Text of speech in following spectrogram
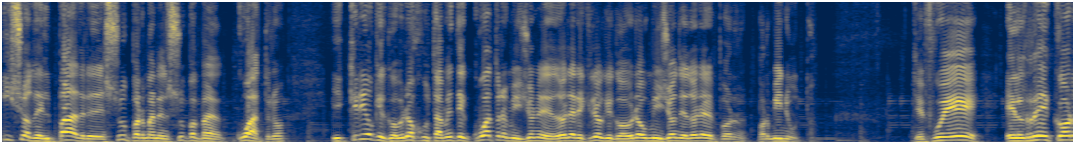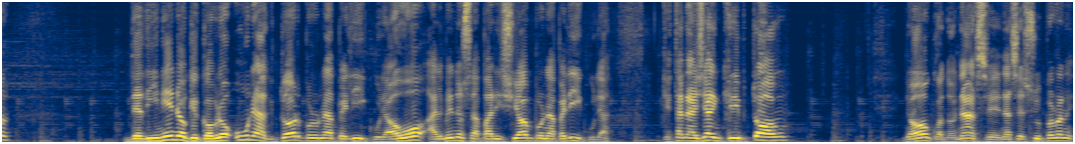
hizo del padre de Superman en Superman 4 y creo que cobró justamente 4 millones de dólares. Creo que cobró un millón de dólares por, por minuto. Que fue el récord de dinero que cobró un actor por una película, o al menos aparición por una película, que están allá en Krypton, ¿no? Cuando nace, nace Superman,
